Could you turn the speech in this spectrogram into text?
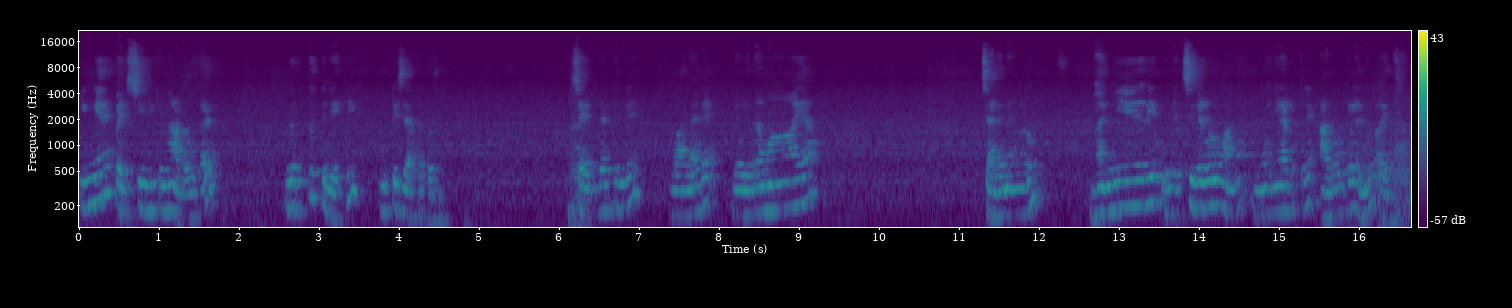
ഇങ്ങനെ പരിശീലിക്കുന്ന അടവുകൾ നൃത്തത്തിലേക്ക് കൂട്ടിച്ചേർക്കപ്പെടുന്നു. ശരീരത്തിന്റെ വളരെ ലളിതമായ ചലനങ്ങളും ഭംഗിയേറിയ ഉലച്ചിലുകളുമാണ് മോഹിനിയാട്ടത്തിലെ അടവുകൾ എന്ന് പറയുന്നത്.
